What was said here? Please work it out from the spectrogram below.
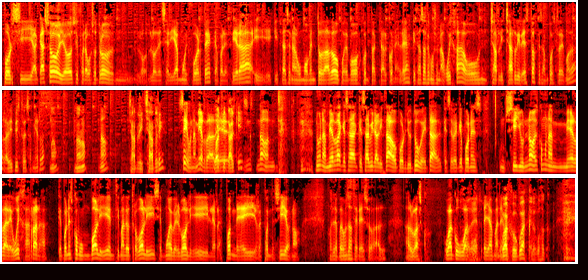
Por si acaso, yo si fuera vosotros mm, lo, lo desearía muy fuerte que apareciera y quizás en algún momento dado podemos contactar con él. ¿eh? Quizás hacemos una Ouija o un Charlie Charlie de estos que se han puesto de moda. ¿Lo habéis visto esa mierda? ¿No? ¿No, no? ¿No? Charlie, Charlie. Sí, una mierda. de- ¿Walkie-talkies? No, no, una mierda que se, ha, que se ha viralizado por YouTube y tal, que se ve que pones un sí y un no, es como una mierda de Ouija rara, que pones como un boli encima de otro boli y se mueve el boli y le responde y responde sí o no. Pues le podemos hacer eso al, al vasco. Waku Waku, Joder. le llaman. ¿eh? Guacu, guacu. El guaco.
